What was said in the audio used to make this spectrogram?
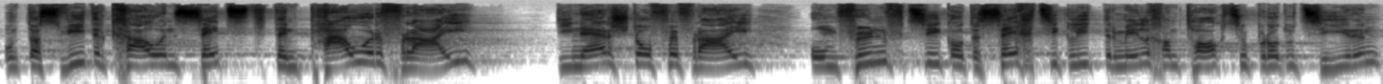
und das Wiederkauen setzt den Power frei, die Nährstoffe frei, um 50 oder 60 Liter Milch am Tag zu produzieren.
